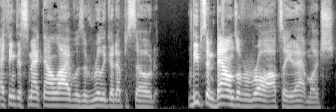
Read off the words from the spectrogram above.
I think the SmackDown Live was a really good episode. Leaps and bounds over Raw, I'll tell you that much.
